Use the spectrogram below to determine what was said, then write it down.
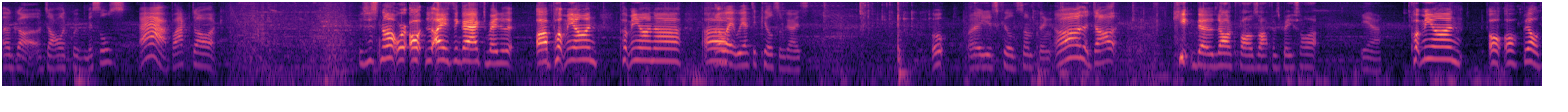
A, ga- a Dalek with missiles? Ah, Black Dalek. Is this not where? Oh, I think I activated it. Uh, put me on. Put me on. Uh. uh oh wait, we have to kill some guys. Oh, I just killed something. Oh, the Dalek. Keep the dog falls off his base a lot. Yeah. Put me on. Oh, oh, build.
